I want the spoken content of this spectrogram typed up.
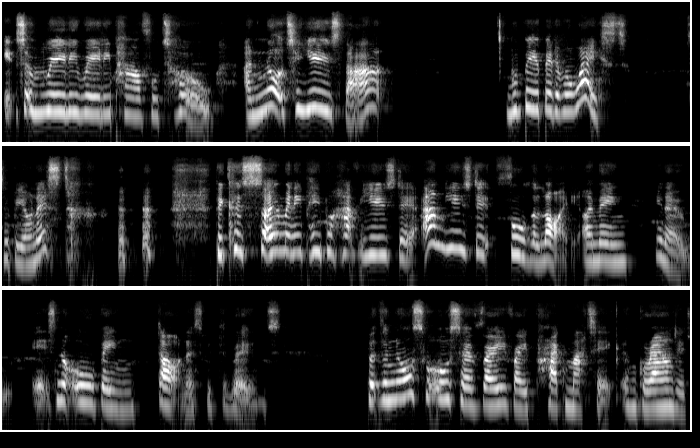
it's a really, really powerful tool. And not to use that would be a bit of a waste, to be honest. because so many people have used it and used it for the light. I mean, you know, it's not all been darkness with the runes. But the Norse were also very, very pragmatic and grounded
